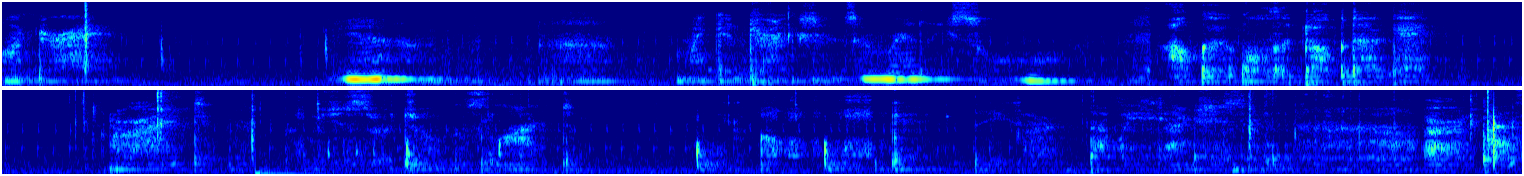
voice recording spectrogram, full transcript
Andre. Yeah. My are really sore. I'll go call the doctor, okay? Alright. Let me just switch on this light. Oh, okay. There you go. That way you can actually see. Alright, guys.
